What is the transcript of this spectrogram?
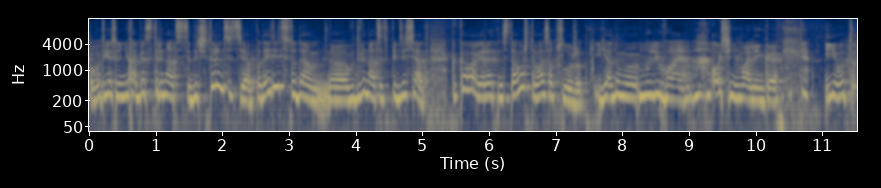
Вот если у них обед с 13 до 14, подойдите туда э, в 12.50. Какова вероятность того, что вас обслужат? Я думаю... Нулевая. Очень маленькая. И вот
